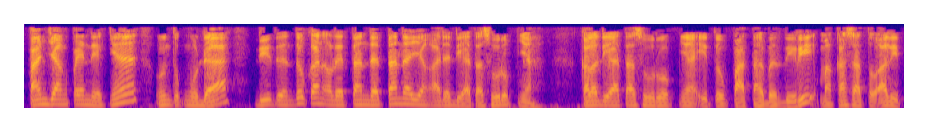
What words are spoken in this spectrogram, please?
Panjang pendeknya untuk mudah ditentukan oleh tanda-tanda yang ada di atas hurufnya. Kalau di atas hurufnya itu patah berdiri maka satu alif.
